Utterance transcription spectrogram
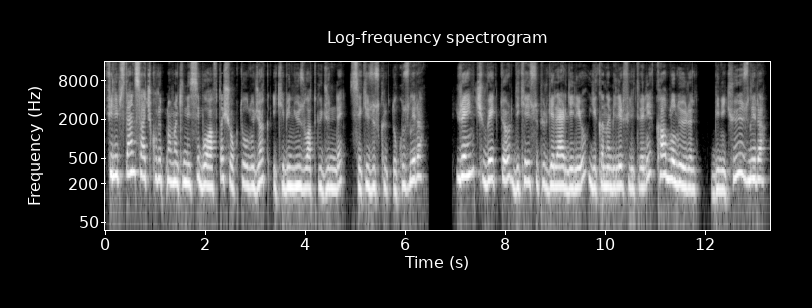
Philips'ten saç kurutma makinesi bu hafta şokta olacak 2100 watt gücünde 849 lira. Range Vector dikey süpürgeler geliyor. Yıkanabilir filtreli kablolu ürün 1200 lira.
